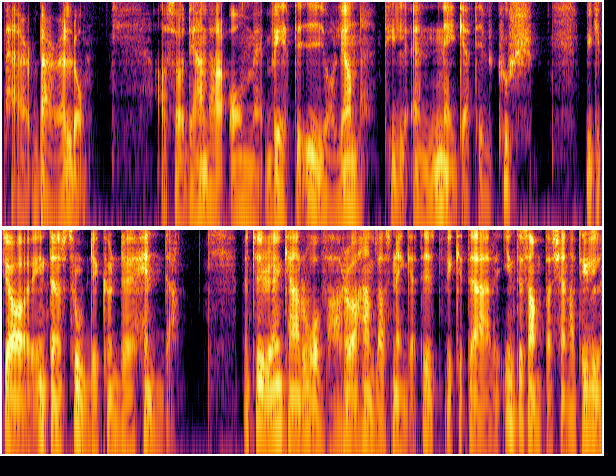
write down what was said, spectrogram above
per barrel då. Alltså det handlar om VTI-oljan till en negativ kurs. Vilket jag inte ens trodde kunde hända. Men tydligen kan råvaror handlas negativt, vilket är intressant att känna till.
